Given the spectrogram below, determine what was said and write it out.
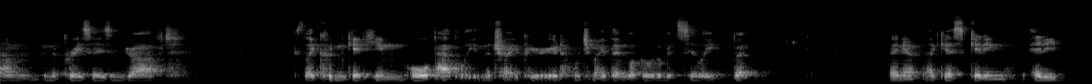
um, in the preseason draft because they couldn't get him or Papley in the trade period, which made them look a little bit silly. But you know, I guess getting Eddie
